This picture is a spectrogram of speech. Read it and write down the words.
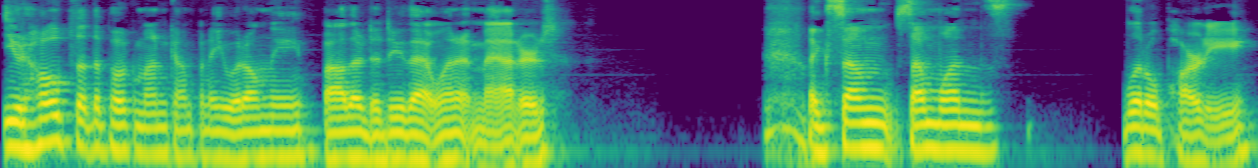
You'd hope that the Pokemon Company would only bother to do that when it mattered. Like some someone's little party.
